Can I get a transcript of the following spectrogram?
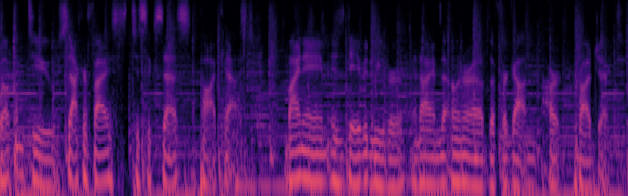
Welcome to Sacrifice to Success podcast. My name is David Weaver, and I am the owner of the Forgotten Art Project.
